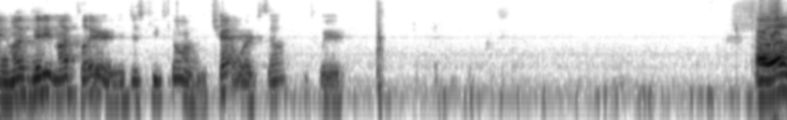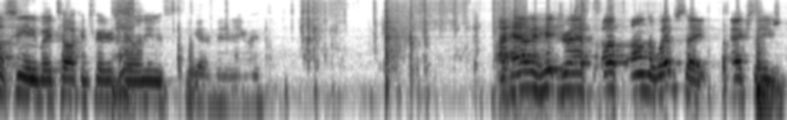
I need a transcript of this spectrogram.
Yeah, my video, my player, it just keeps going. The chat works though. It's weird. All right, I don't see anybody talking trader selling even you got a minute anyway. I have a hit draft up on the website actually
